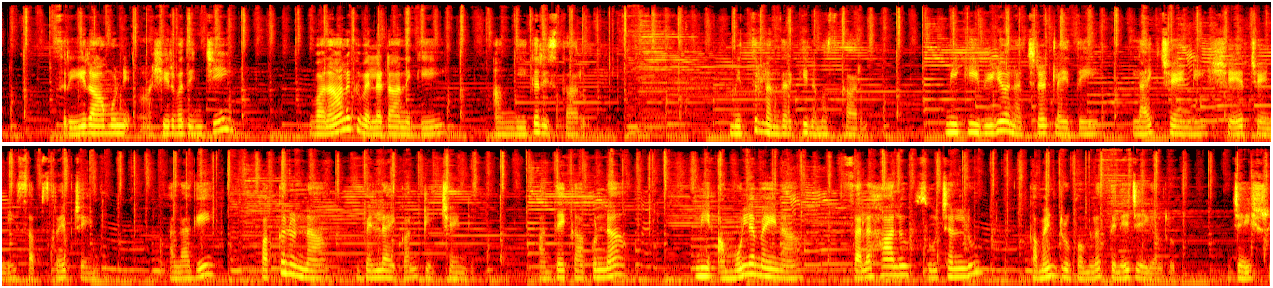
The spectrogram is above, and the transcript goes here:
శ్రీరాముణ్ణి ఆశీర్వదించి వనాలకు వెళ్ళటానికి అంగీకరిస్తారు. మిత్రులందరికీ నమస్కారం. మీకు ఈ వీడియో నచ్చినట్లయితే లైక్ చేయండి షేర్ చేయండి సబ్స్క్రైబ్ చేయండి. అలాగే పక్కనున్న బెల్ ఐకాన్ క్లిక్ చేయండి. అంతేకాకుండా మీ అమూల్యమైన సలహాలు సూచనలు కమెంట్ రూపంలో తెలియజేయగలరు. జై శ్రీ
